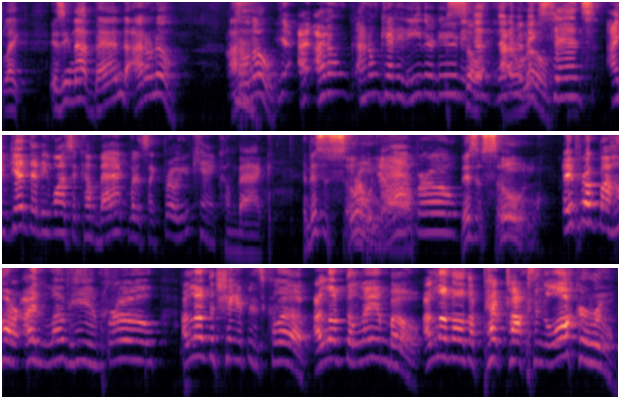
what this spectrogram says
like? Is he not banned? I don't know. I don't know. Yeah, I, I don't I don't get it either, dude. So, it none of it don't makes know. sense. I get that he wants to come back, but it's like, bro, you can't come back. And this is soon, Bro, y'all. bro. This is soon. It broke my heart. I love him, bro. I love the Champions Club. I love the Lambo. I love all the pep talks in the locker room.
